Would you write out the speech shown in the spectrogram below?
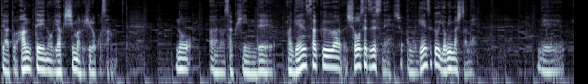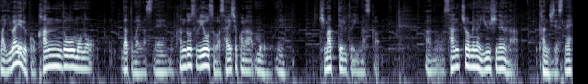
であと安定の薬師丸ひろ子さんのあの作品で、まあ、原作は小説ですねあの原作を読みましたね。で、まあ、いわゆるこう感動ものだと思いますね。感動する要素は最初からもうね決まってると言いますかあの三丁目の夕日のような感じですね。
